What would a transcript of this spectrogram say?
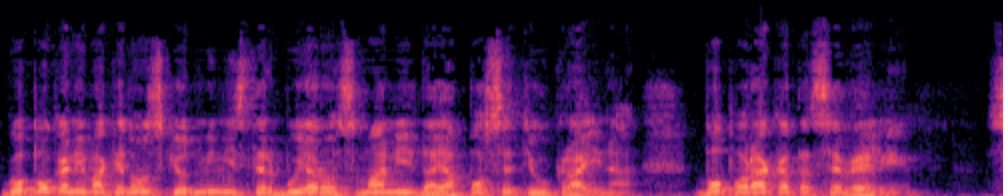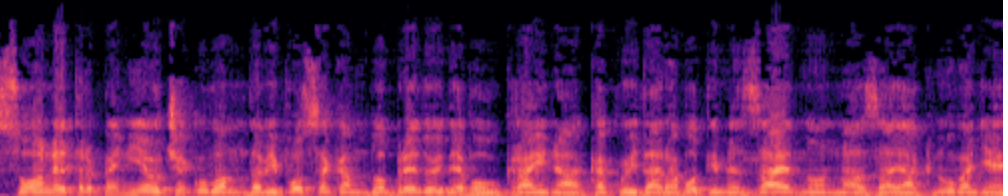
го покани македонскиот министер Бујар Османи да ја посети Украина. Во пораката се вели Со нетрпение очекувам да ви посакам да добре дојде во Украина, како и да работиме заедно на зајакнување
